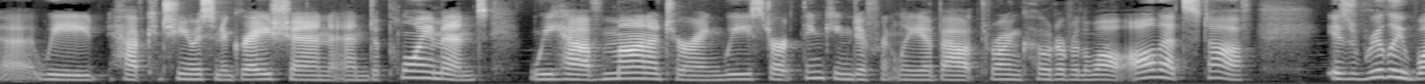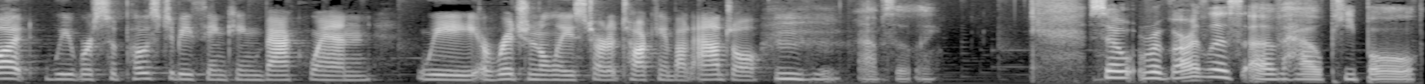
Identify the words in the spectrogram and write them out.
uh, we have continuous integration and deployment, we have monitoring, we start thinking differently about throwing code over the wall. All that stuff is really what we were supposed to be thinking back when we originally started talking about Agile. Mm-hmm, absolutely. So, regardless of how people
